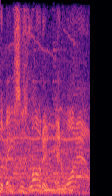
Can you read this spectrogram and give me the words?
The bases loaded and one out.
